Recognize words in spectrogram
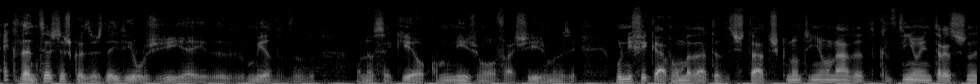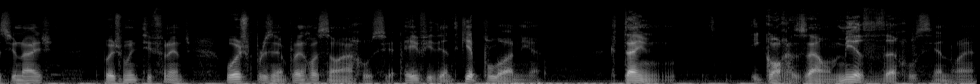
É que antes estas coisas da ideologia e do medo de, ou não sei o quê, ou comunismo, ou fascismo, unificavam uma data de Estados que não tinham nada, de, que tinham interesses nacionais depois muito diferentes. Hoje, por exemplo, em relação à Rússia, é evidente que a Polónia, que tem, e com razão, medo da Rússia, não é?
